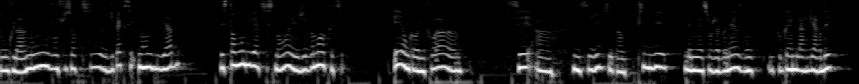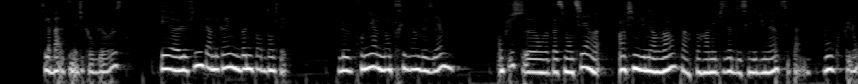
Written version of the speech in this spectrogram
Donc là, non, j'en suis sortie, je dis pas que c'est inoubliable, mais c'est un bon divertissement et j'ai vraiment apprécié. Et encore une fois, euh, c'est une série qui est un pilier l'animation japonaise, donc il faut quand même la regarder. C'est la base des Magical Girls. Et euh, le film permet quand même une bonne porte d'entrée. Le premier amenant très bien le deuxième. En plus, euh, on va pas se mentir, un film d'une heure vingt par rapport à un épisode de série d'une heure, c'est pas beaucoup plus long.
